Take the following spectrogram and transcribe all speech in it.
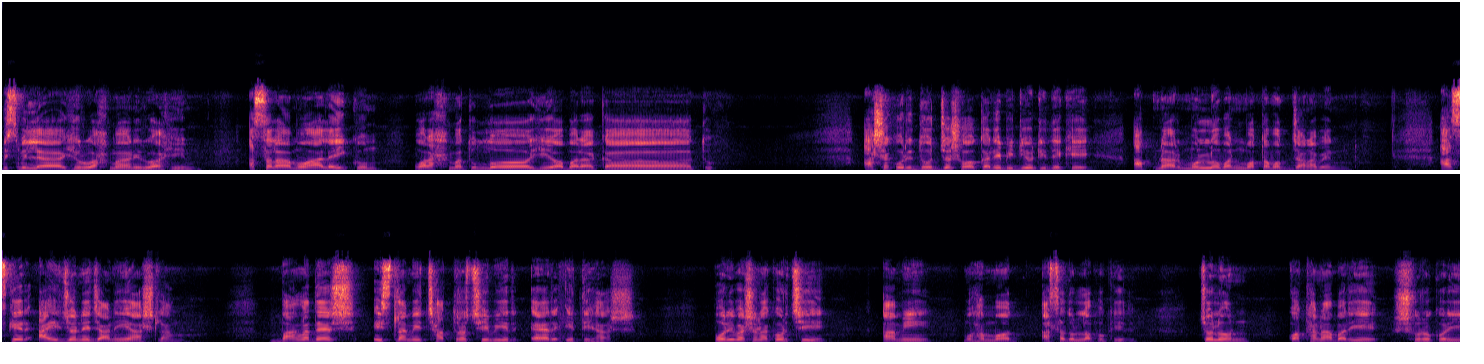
বিসমিল্লাহ রহমান রাহিম। আসসালামু আলাইকুম ওরহমতুল্লাহি বারাকাত আশা করি ধৈর্য সহকারে ভিডিওটি দেখে আপনার মূল্যবান মতামত জানাবেন। আজকের আয়োজনে জানিয়ে আসলাম, বাংলাদেশ ইসলামী ছাত্র শিবির এর ইতিহাস। পরিবেশনা করছি আমি মোহাম্মদ আসাদুল্লাহ ফকির। চলুন কথা না বাড়িয়ে শুরু করি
